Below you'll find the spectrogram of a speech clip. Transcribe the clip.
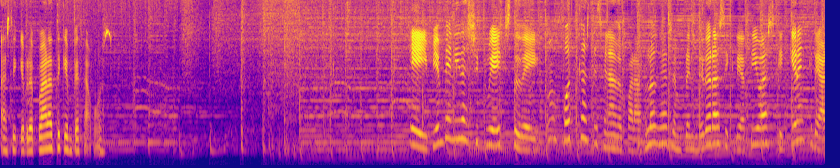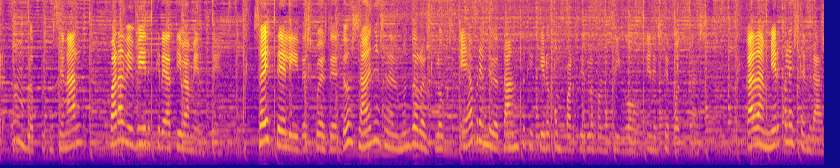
Así que prepárate que empezamos. Hey, bienvenida a She Creates Today, un podcast diseñado para bloggers, emprendedoras y creativas que quieren crear un blog profesional para vivir creativamente. Soy Celi después de dos años en el mundo de los blogs he aprendido tanto que quiero compartirlo contigo en este podcast. Cada miércoles tendrás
